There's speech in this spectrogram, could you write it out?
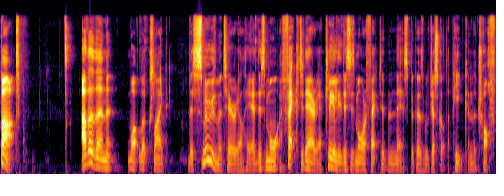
But other than what looks like this smooth material here, this more affected area, clearly this is more affected than this because we've just got the peak and the trough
